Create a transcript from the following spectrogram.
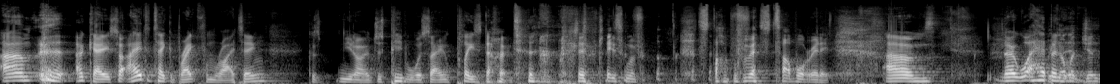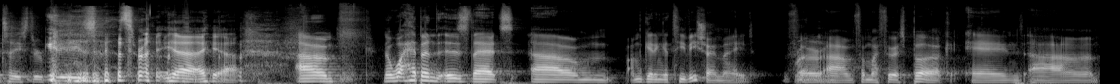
Um, okay, so I had to take a break from writing because you know just people were saying please don't please we've stop with stop already um, no what happened Become a gin taster, please. that's right yeah yeah um, no what happened is that um, I'm getting a TV show made for Right. um, for my first book and um,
